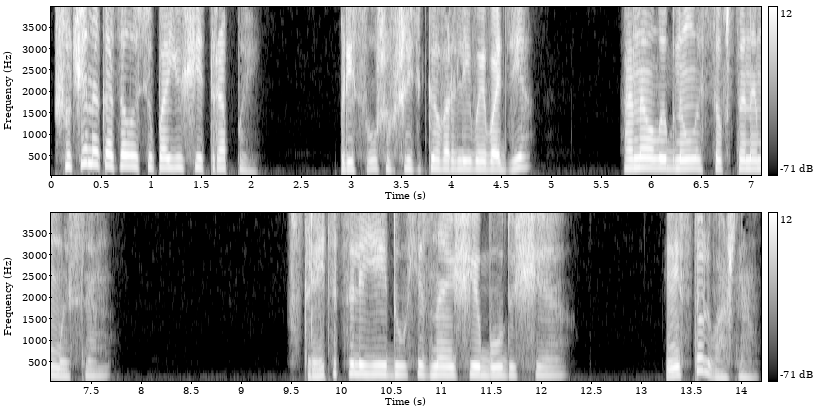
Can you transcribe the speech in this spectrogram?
Шучен оказалась у поющей тропы. Прислушавшись к говорливой воде, она улыбнулась собственным мыслям. Встретятся ли ей духи, знающие будущее? Не столь важно.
